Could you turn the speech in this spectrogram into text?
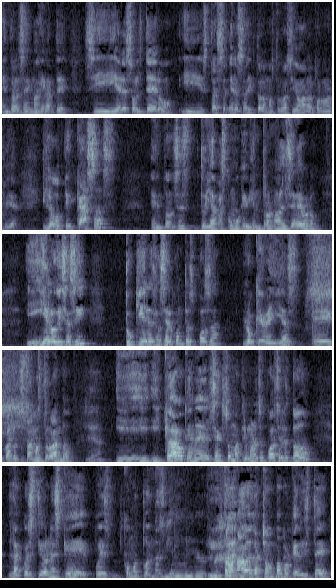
Entonces, imagínate, si eres soltero y estás, eres adicto a la masturbación, a la pornografía, y luego te casas, entonces tú ya vas como que bien tronado el cerebro. Y, y él lo dice así, tú quieres hacer con tu esposa lo que veías eh, cuando te estás masturbando. Yeah. Y, y, y, claro que en el sexo matrimonio se puede hacer de todo. La cuestión es que, pues, como tú andas bien tronado de la chompa porque viste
